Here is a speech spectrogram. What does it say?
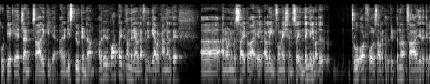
കുട്ടിയെ കയറ്റാൻ സാധിക്കില്ല. അവർ ഡിസ്പ്യൂട്ട് ഉണ്ടാവും. അവരൊരു കോർപ്പറേറ്റ് കമ്പനിയാണ് ഡെഫിനറ്റ്ലി അവർക്ക് അങ്ങനത്തെ അനോണിമസ് ആയിട്ടോ ഉള്ള ഇൻഫർമേഷൻസോ എന്തെങ്കിലും അത് ട്രൂ ഓർ ഫോൾസ് അവർക്ക് കിട്ടുന്ന സാഹചര്യത്തിൽ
